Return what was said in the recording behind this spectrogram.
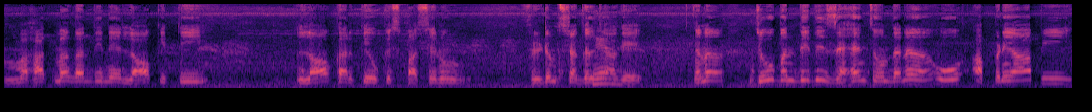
ਮਹਾਤਮਾ ਗਾਂਧੀ ਨੇ ਲਾਅ ਕੀਤੀ। ਲਾਅ ਕਰਕੇ ਉਹ ਕਿਸ ਪਾਸੇ ਨੂੰ ਫ੍ਰੀडम ਸਟਰਗਲ ਚ ਆ. ਗਏ। ਹੈਨਾ? ਜੋ ਬੰਦੇ ਦੇ ਜ਼ਿਹਨ ਚ ਹੁੰਦਾ ਨਾ ਉਹ ਆਪਣੇ ਆਪ ਹੀ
